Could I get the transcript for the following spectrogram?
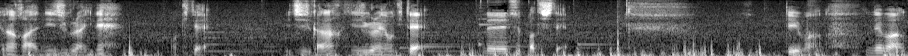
夜中2時ぐらいにね、起きて、1時かな ?2 時ぐらいに起きて、で、出発して、っていう、まあ、で、まあ、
